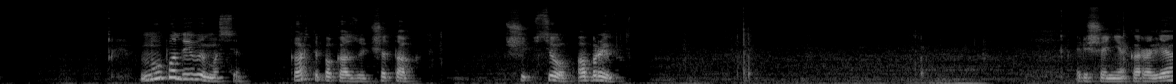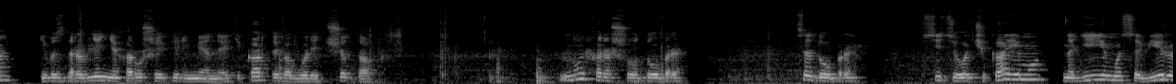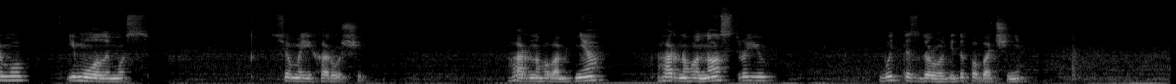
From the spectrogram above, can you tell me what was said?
Ну, подивимося. Карти показують, що так. Що, все, обрив. Решение короля и выздоровление, хорошие перемены. Эти карты говорять, що так. Ну і хорошо, добре. Це добре. Всі цього чекаємо, надіємося, віримо і молимось. Все, мої хороші. Гарного вам дня, гарного настрою. Будьте здорові, до побачення.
